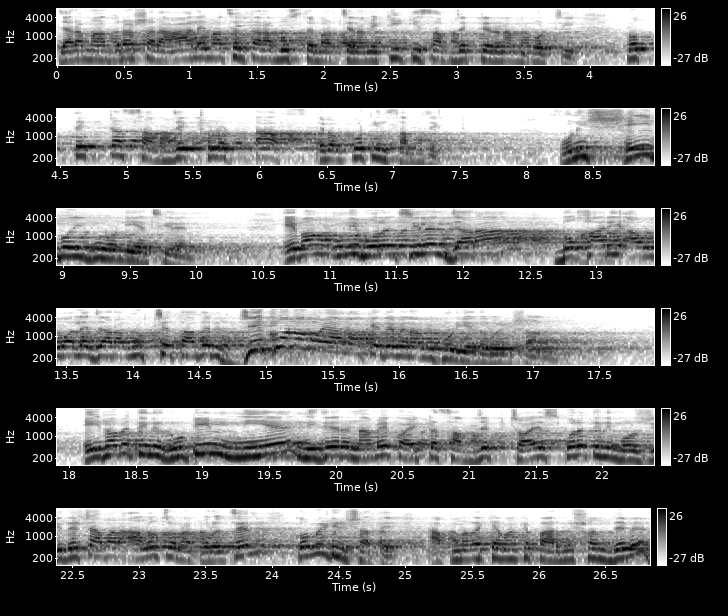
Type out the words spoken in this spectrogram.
যারা মাদ্রাসার আলেম আছেন, তারা বুঝতে পারছেন আমি কি কি সাবজেক্টের নাম করছি। প্রত্যেকটা সাবজেক্ট হলো টাফ এবং কঠিন সাবজেক্ট। উনি সেই বইগুলো নিয়েছিলেন। এবং উনি বলেছিলেন, যারা বোখারি আউ্বালে যারা উঠছে, তাদের যে কোনো বই আমাকে দেবেন, আমি পড়িয়ে দেবো ইনশাআল্লাহ। এইভাবে তিনি রুটিন নিয়ে নিজের নামে কয়েকটা সাবজেক্ট চয়েস করে তিনি মসজিদে এসে আবার আলোচনা করেছেন কমিটির সাথে। আপনারা কি আমাকে পারমিশন দেবেন?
